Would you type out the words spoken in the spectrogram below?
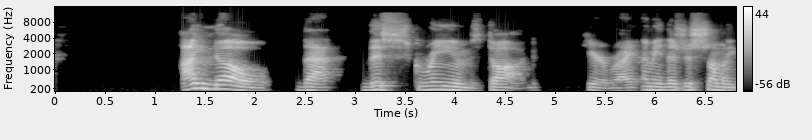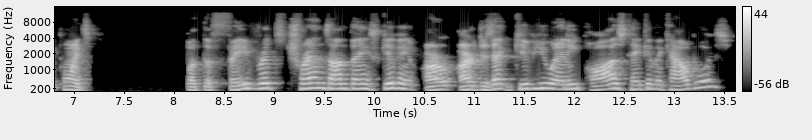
I know that this screams dog here, right? I mean, there's just so many points. But the favorites trends on Thanksgiving are are does that give you any pause taking the Cowboys?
